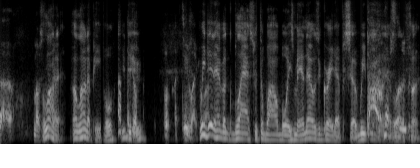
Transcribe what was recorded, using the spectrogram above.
uh, most a lot of a lot of people. You do. I do like. We did have a blast with the Wild Boys, man. That was a great episode. We, we had a lot of fun.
